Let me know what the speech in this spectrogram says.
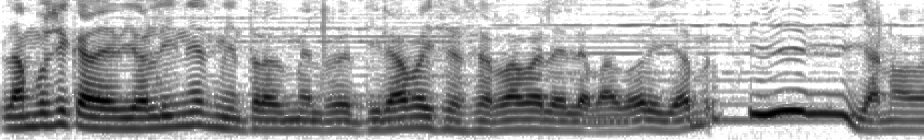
la música de violines mientras me retiraba y se cerraba el elevador y ya me fui. Ya no,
